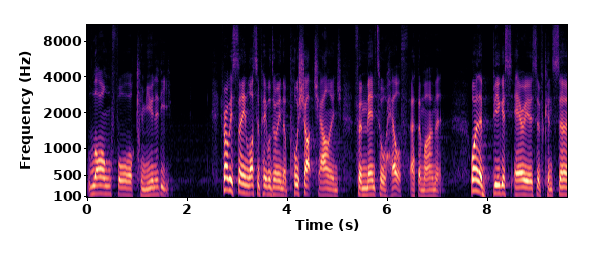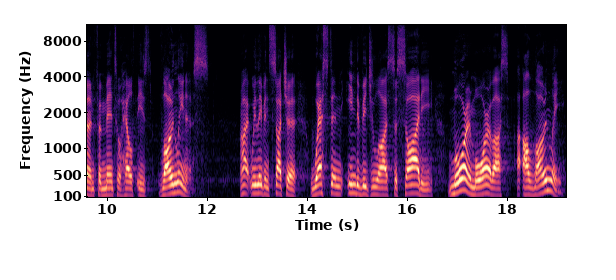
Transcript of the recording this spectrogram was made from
long for community. You've probably seen lots of people doing the push up challenge for mental health at the moment. One of the biggest areas of concern for mental health is loneliness. Right? We live in such a Western individualized society more and more of us are lonely.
